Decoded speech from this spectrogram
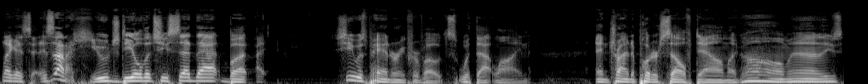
like I said, it's not a huge deal that she said that, but I, she was pandering for votes with that line and trying to put herself down like, "Oh man, these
